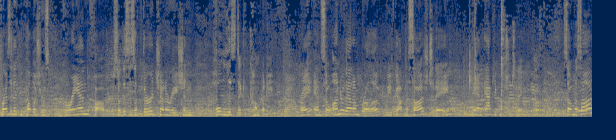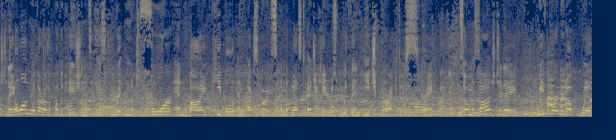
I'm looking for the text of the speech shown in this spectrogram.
president and publisher's grandfather. So this is a third generation holistic company. Wow. Right? And so under that umbrella, we've got Massage Today and Acupuncture Today. So Massage Today, along with our other publications, is written for and by people and experts and the best educators within each practice, right? So Massage Today, we've partnered up with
